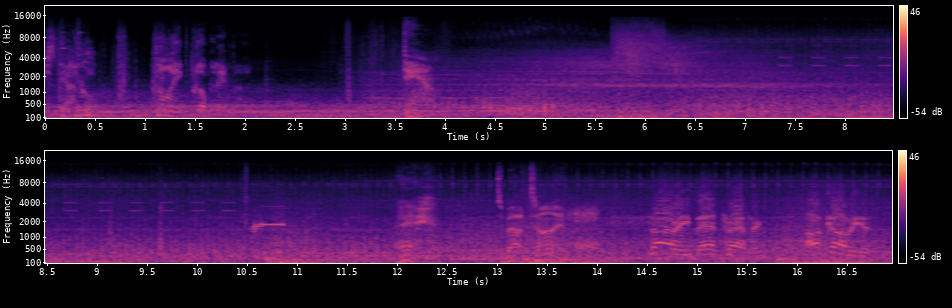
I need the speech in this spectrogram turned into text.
¿Viste algo? No hay problema. Damn. Hey, it's about time. Sorry, bad traffic. I'll cover you.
